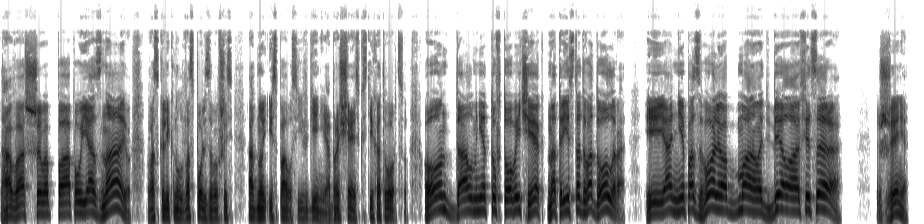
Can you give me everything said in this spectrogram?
«А вашего папу я знаю!» — воскликнул, воспользовавшись одной из пауз Евгений, обращаясь к стихотворцу. «Он дал мне туфтовый чек на 302 доллара и я не позволю обманывать белого офицера!» Женя,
